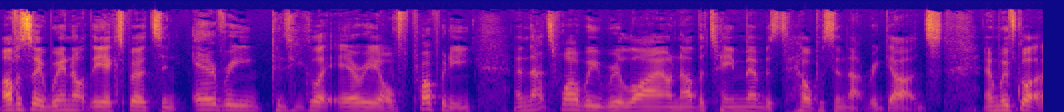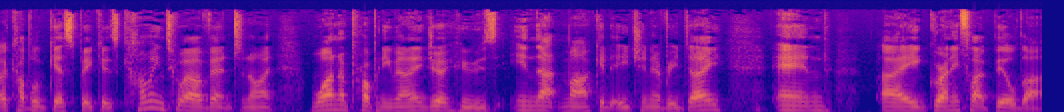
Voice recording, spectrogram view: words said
obviously we're not the experts in every particular area of property and that's why we rely on other team members to help us in that regards and we've got a couple of guest speakers coming to our event tonight one a property manager who's in that market each and every day and a granny flat builder,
